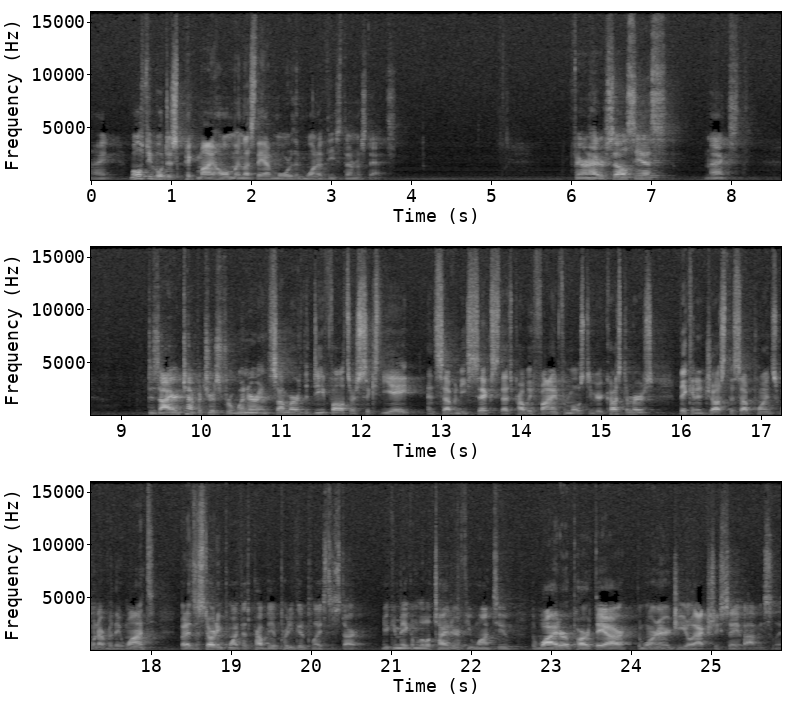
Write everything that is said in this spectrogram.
Right? Most people just pick my home unless they have more than one of these thermostats. Fahrenheit or Celsius, next. Desired temperatures for winter and summer, the defaults are 68 and 76. That's probably fine for most of your customers. They can adjust the set points whenever they want, but as a starting point, that's probably a pretty good place to start. You can make them a little tighter if you want to. The wider apart they are, the more energy you'll actually save, obviously.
